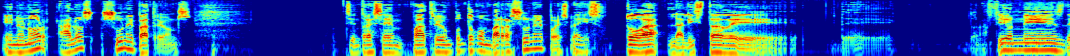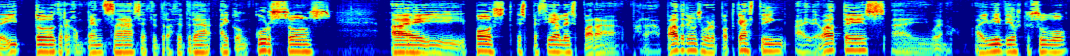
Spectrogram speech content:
en honor a los Sune Patreons. Si entráis en patreon.com barra Sune, pues veis toda la lista de, donaciones, de hitos, de recompensas, etcétera, etcétera. Hay concursos, hay posts especiales para, para Patreon sobre podcasting, hay debates, hay, bueno, hay vídeos que subo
